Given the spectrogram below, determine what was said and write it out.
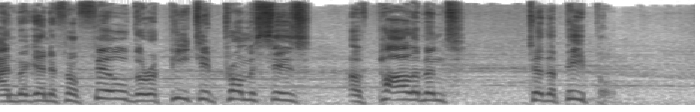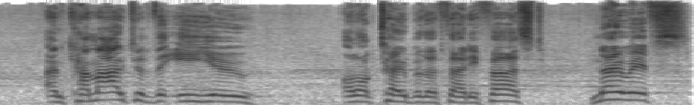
And we're going to fulfill the repeated promises of Parliament to the people and come out of the EU on October the 31st. No ifs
